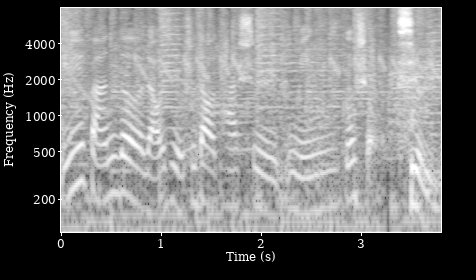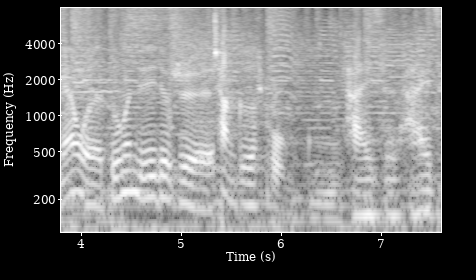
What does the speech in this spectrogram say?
吴亦凡的了解，知道他是一名歌手。戏里面我的独门绝技就是唱歌。孩子，孩子，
